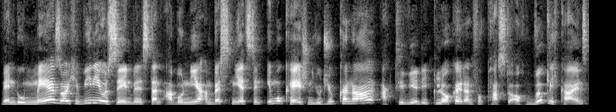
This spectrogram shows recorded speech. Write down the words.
Wenn du mehr solche Videos sehen willst, dann abonniere am besten jetzt den Immocation YouTube-Kanal, aktiviere die Glocke, dann verpasst du auch wirklich keins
